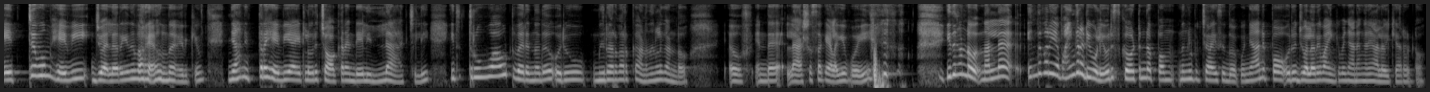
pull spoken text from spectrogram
ഏറ്റവും ഹെവി ജ്വല്ലറി എന്ന് പറയാവുന്നതായിരിക്കും. ഞാൻ ഇത്ര ഹെവി ആയിട്ടുള്ള ഒരു ചോക്കർ എന്റെ ഇല്ല ആക്ച്വലി ഇത് ത്രൂ ഔട്ട് വരുന്നത് ഒരു മിറർ വർക്കാണ് നിങ്ങൾ കണ്ടോ? എന്റെ ലാഷസൊക്കെ ഇളകിപ്പോയി. ഇത് കണ്ടോ നല്ല എന്താ പറയുക ഭയങ്കര അടിപൊളി. ഒരു സ്കേർട്ടിന്റെ ഒപ്പം നിങ്ങൾ പിക്ചറൈസ് ചെയ്ത് നോക്കും ഞാനിപ്പോൾ ഒരു ജ്വല്ലറി വാങ്ങിക്കുമ്പോൾ ഞാൻ അങ്ങനെ ആലോചിക്കാറ് കേട്ടോ.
